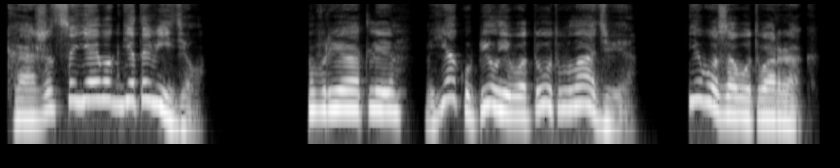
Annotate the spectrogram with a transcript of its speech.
Кажется, я его где-то видел». «Вряд ли. Я купил его тут, в Ладьве. Его зовут Варак.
